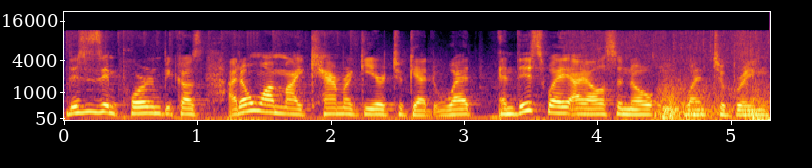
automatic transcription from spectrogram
This is important because I don't want my camera gear to get wet and this way I also know when to bring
